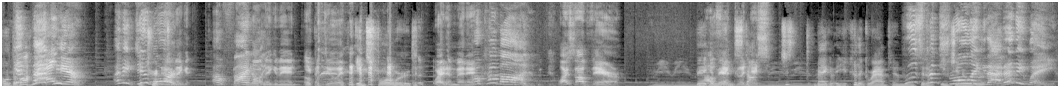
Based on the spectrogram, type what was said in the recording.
Oh, the Get rock back here! I mean, dear tripped. Oh, come on, lord! Mega, Oh, come finally! on, Mega Man. You can do it. inch forward. Wait a minute. Oh, come on! Why stop there? Mega Oh, Man, thank stop! Just Mega, you could have grabbed him Who's instead of inching controlling that anyway?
